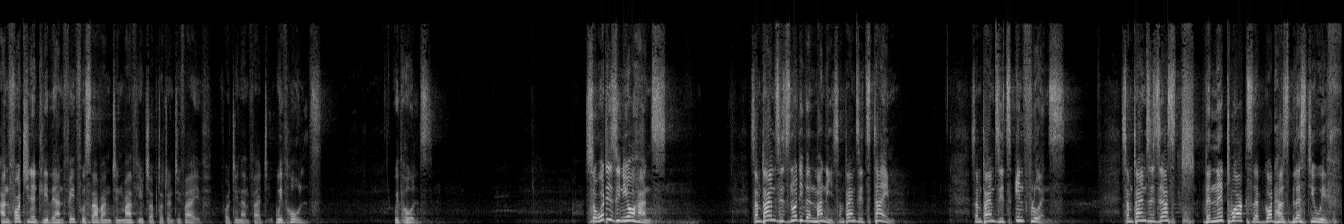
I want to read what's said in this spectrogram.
Unfortunately, the unfaithful servant in Matthew chapter 25, 14 and 30 withholds. Withholds. So, what is in your hands? Sometimes it's not even money, sometimes it's time, sometimes it's influence, Sometimes it's just the networks that God has blessed you with.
